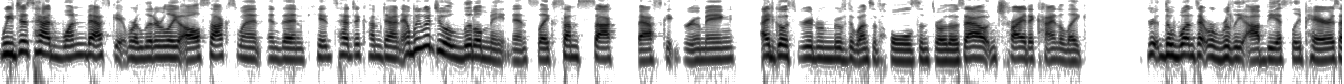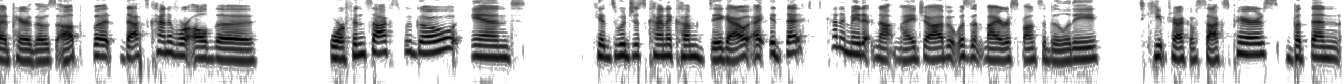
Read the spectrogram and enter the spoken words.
we just had one basket where literally all socks went and then kids had to come down and we would do a little maintenance like some sock basket grooming. I'd go through and remove the ones with holes and throw those out and try to kind of like the ones that were really obviously pairs i'd pair those up. But that's kind of where all the orphan socks would go. And kids would just kind of come dig out. I, it, that kind of made it not my job. It wasn't my responsibility to keep track of socks pairs. But then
